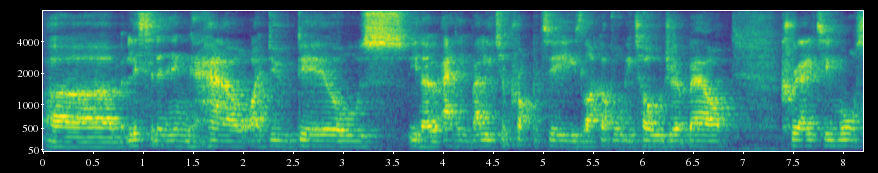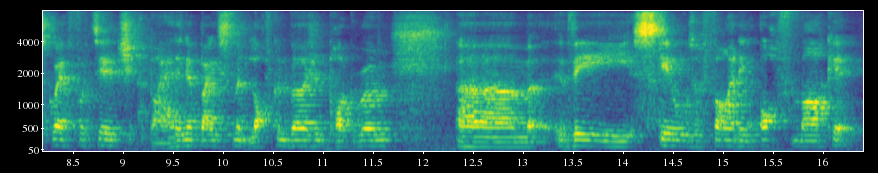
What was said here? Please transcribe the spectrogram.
um, listening how I do deals, you know, adding value to properties like I've already told you about, creating more square footage by adding a basement, loft conversion, pod room, um, the skills of finding off market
